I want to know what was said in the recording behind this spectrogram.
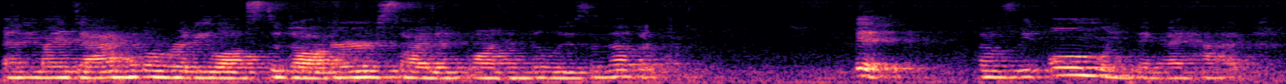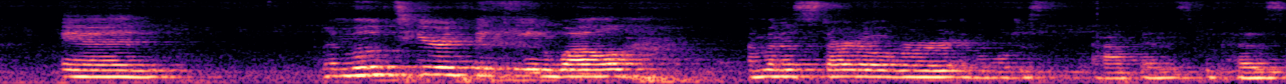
and my dad had already lost a daughter, so I didn't want him to lose another one. It. That was the only thing I had. And I moved here thinking, well, I'm going to start over and we'll just see what happens because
